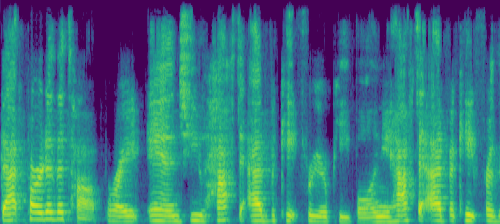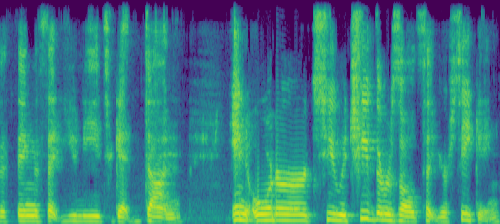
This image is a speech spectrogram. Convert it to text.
that far to the top, right, and you have to advocate for your people and you have to advocate for the things that you need to get done in order to achieve the results that you're seeking.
